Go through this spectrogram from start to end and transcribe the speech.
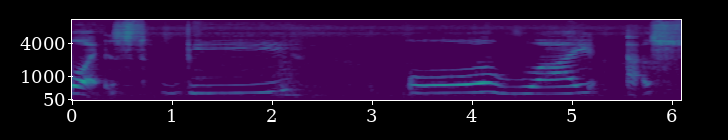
boys. B O Y S.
